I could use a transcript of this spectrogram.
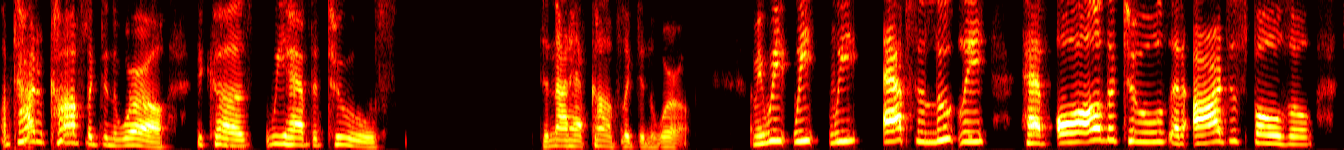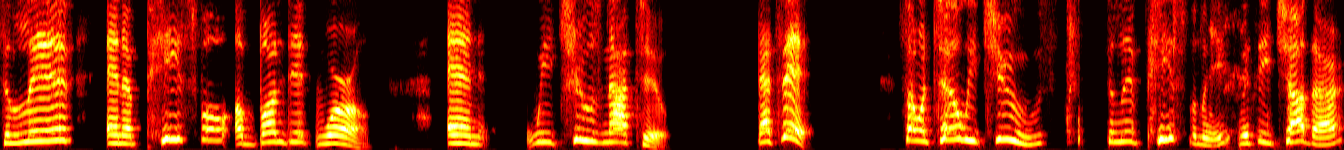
I'm tired of conflict in the world because we have the tools to not have conflict in the world. I mean, we we we absolutely have all the tools at our disposal to live in a peaceful, abundant world. And we choose not to. That's it. So until we choose to live peacefully with each other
